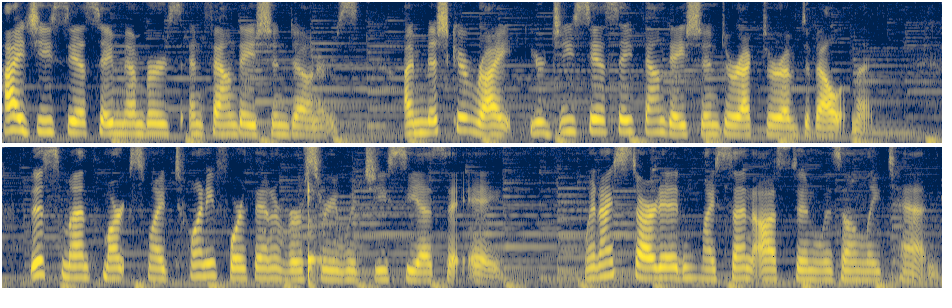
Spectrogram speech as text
Hi GCSAA members and foundation donors. I'm Mischia Wright, your GCSAA Foundation Director of Development. This month marks my 24th anniversary with GCSAA. When I started, my son Austin was only 10.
